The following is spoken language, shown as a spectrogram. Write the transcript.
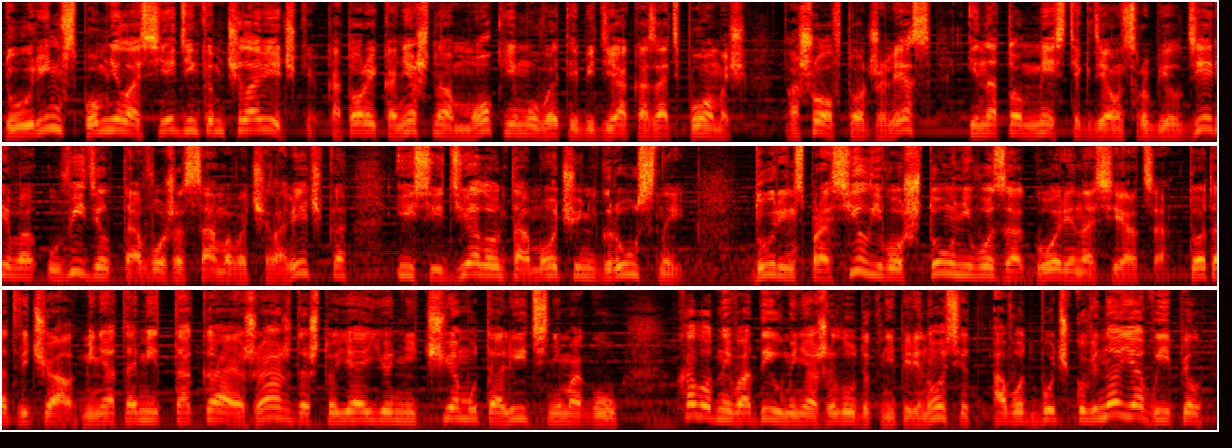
Дурень вспомнил о седеньком человечке, который, конечно, мог ему в этой беде оказать помощь. Пошел в тот же лес и на том месте, где он срубил дерево, увидел того же самого человечка, и сидел он там очень грустный. Дурень спросил его, что у него за горе на сердце. Тот отвечал, «Меня томит такая жажда, что я ее ничем утолить не могу. Холодной воды у меня желудок не переносит, а вот бочку вина я выпил –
